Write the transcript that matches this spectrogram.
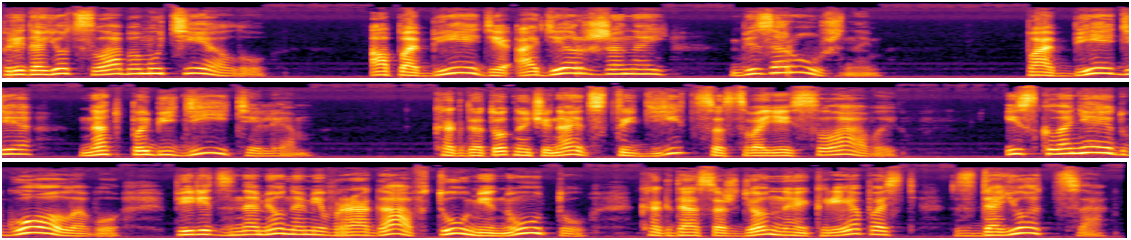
придает слабому телу, о победе, одержанной безоружным, победе над победителем, когда тот начинает стыдиться своей славы и склоняет голову перед знаменами врага в ту минуту, когда осажденная крепость сдается –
